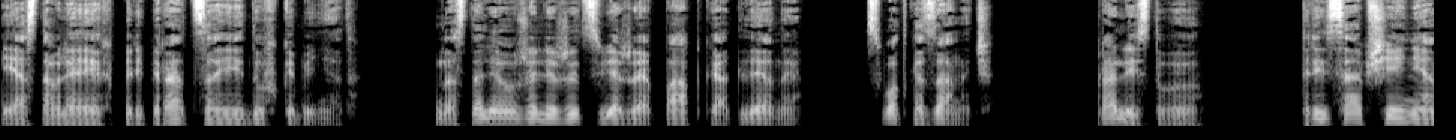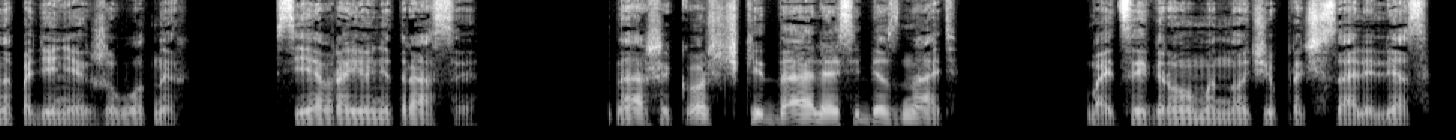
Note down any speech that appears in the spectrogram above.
Я оставляю их перепираться и иду в кабинет. На столе уже лежит свежая папка от Лены, сводка за ночь. Пролистываю. Три сообщения о нападениях животных. Все в районе трассы. Наши кошечки дали о себе знать. Бойцы Грома ночью прочесали лес.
